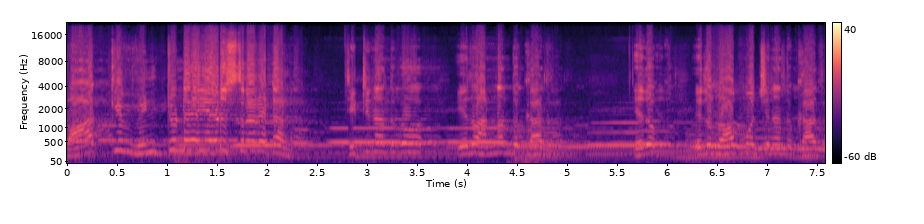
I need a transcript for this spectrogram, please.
వాక్యం వింటుండగా ఏడుస్తున్నాడట తిట్టినందుకో ఏదో అన్నందుకు కాదు. ఏదో ఏదో లోపం వచ్చినందుకు కాదు.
